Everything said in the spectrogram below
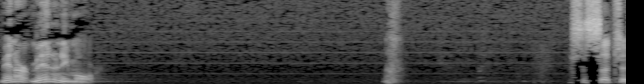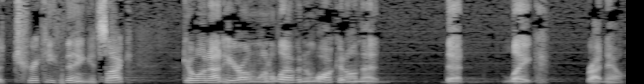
Men aren't men anymore. this is such a tricky thing. It's like going out here on 111 and walking on that that lake right now.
